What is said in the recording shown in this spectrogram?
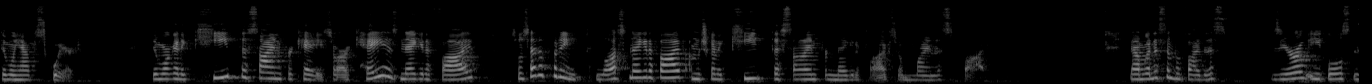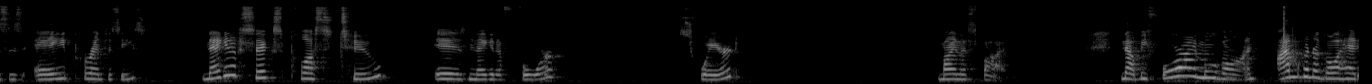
then we have squared. Then we're going to keep the sign for k. So our k is negative 5. So instead of putting plus negative 5, I'm just going to keep the sign for negative 5, so minus 5. Now I'm going to simplify this. 0 equals, this is a parentheses. Negative 6 plus 2 is negative 4 squared minus 5. Now, before I move on, I'm going to go ahead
